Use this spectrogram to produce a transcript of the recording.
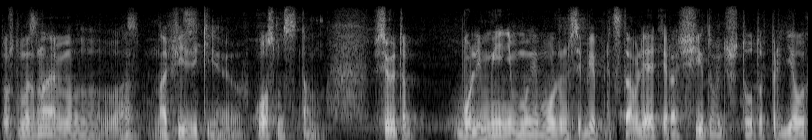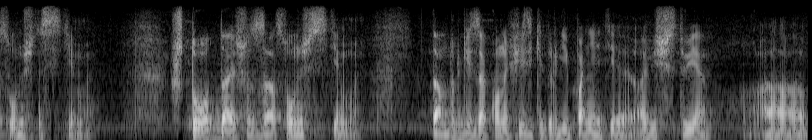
То, что мы знаем э, о, о физике космоса, там, все это более-менее мы можем себе представлять и рассчитывать что-то в пределах Солнечной системы. Что дальше за Солнечной системой? Там другие законы физики, другие понятия о веществе а,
